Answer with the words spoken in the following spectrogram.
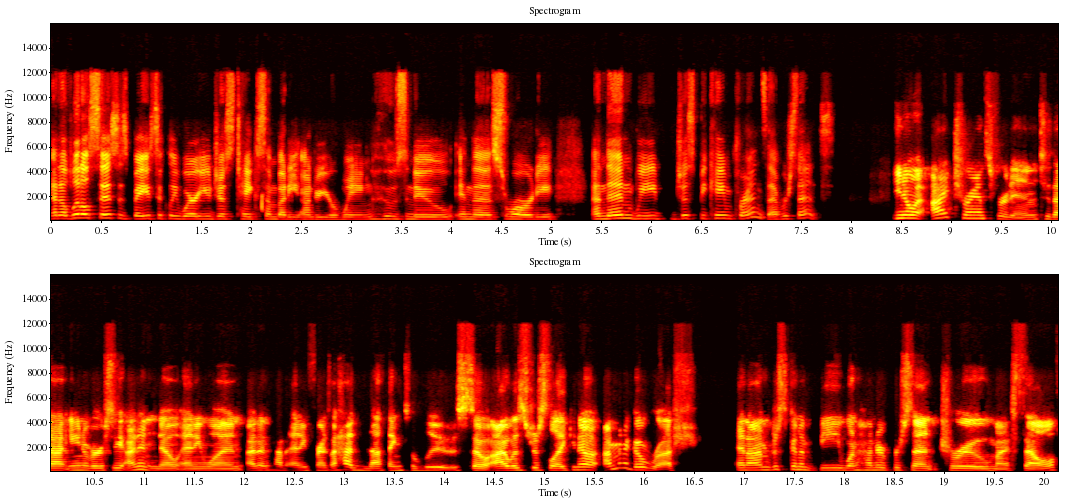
And a little sis is basically where you just take somebody under your wing who's new in the sorority. And then we just became friends ever since. You know what? I transferred into that university. I didn't know anyone. I didn't have any friends. I had nothing to lose. So I was just like, you know, I'm going to go rush and I'm just going to be 100% true myself.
